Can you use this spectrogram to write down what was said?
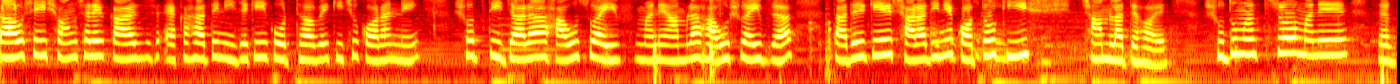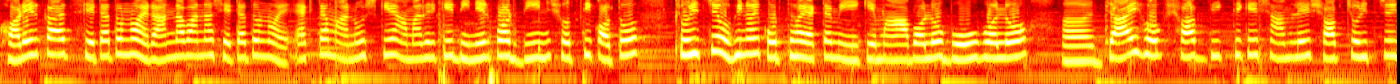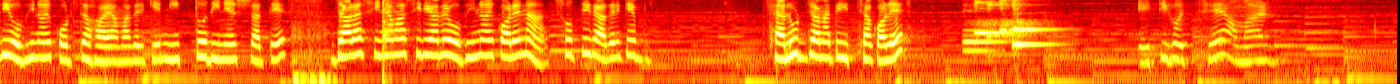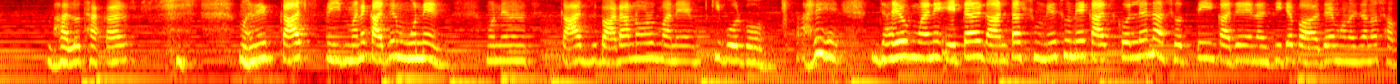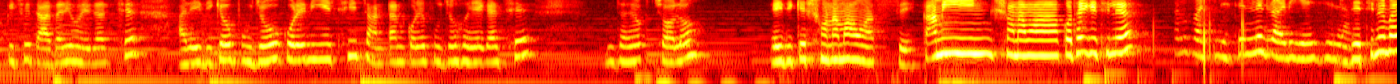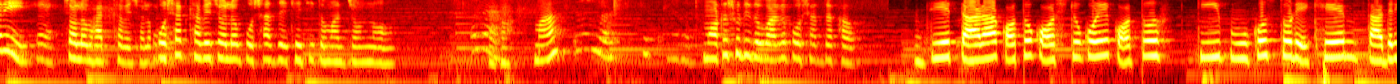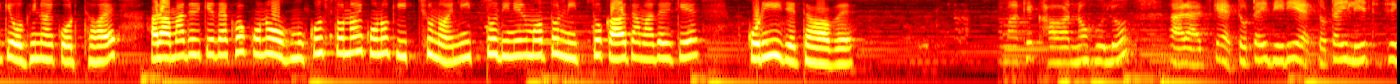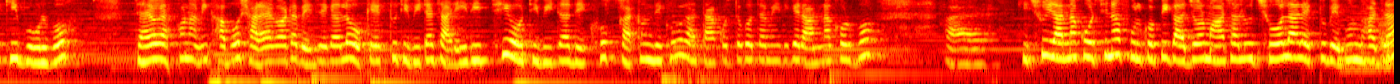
তাও সেই সংসারের কাজ একা হাতে নিজেকেই করতে হবে, কিছু করার নেই। সত্যি, যারা হাউসওয়াইফ মানে আমরা হাউসওয়াইফরা তাদেরকে সারাদিনে কত কী সামলাতে হয়। শুধুমাত্র মানে ঘরের কাজ সেটা তো নয় রান্না বান্না সেটা তো নয়। একটা মানুষকে আমাদেরকে দিনের পর দিন সত্যি কত চরিত্রে অভিনয় করতে হয় একটা মেয়েকে। মা বলো, বউ বলো যাই হোক, সব দিক থেকে সামলে সব চরিত্রেরই অভিনয় করতে হয় আমাদেরকে। নিত্য দিনের সাথে। যারা সিনেমা সিরিয়ালে অভিনয় করে না, সত্যি তাদেরকে স্যালুট জানাতে ইচ্ছা করে। এটি হচ্ছে আমার ভালো থাকার মানে কাজ স্পিড মানে কাজের মনের মানে কাজ বাড়ানোর মানে কি বলব? আরে যাই হোক মানে এটা গানটা শুনে শুনে কাজ করলে না সত্যি কাজের এনার্জিটা পাওয়া যায় মনে যেন সব কিছুই তাড়াতাড়ি হয়ে যাচ্ছে। আর এইদিকেও পুজোও করে নিয়েছি চান টান করে পুজো হয়ে গেছে। যাই হোক চলো। এইদিকে সোনামাও আসছে। কামিং সোনামা কোথায় গেছিলে? জেঠিনের বাড়ি হ্যাঁ। চলো ভাত খাবে চলো। প্রসাদ খাবে চলো প্রসাদ রেখেছি তোমার জন্য। মা? মটরশুঁটি দেবো আগে প্রসাদটা খাও। যে তারা কত কষ্ট করে, কত কি মুখস্থ রেখে তাদেরকে অভিনয় করতে হয়। আর আমাদেরকে দেখো, কোনো মুখস্থ নয়, কোনো কিচ্ছু নয়। নিত্য দিনের মতো নিত্য কাজ আমাদেরকে করেই যেতে হবে। আমাকে খাওয়ানো হলো, আর আজকে এতটাই দেরি, এতটাই লেট যে কি বলব? যাই হোক, এখন আমি খাব, সাড়ে এগারোটা বেজে গেল, ওকে একটু টিভিটা চালিয়ে দিচ্ছি। ও টিভিটা দেখুক কার্টুন দেখুক, আর তা করতে করতে আমি এদিকে রান্না করব। আর কিছুই রান্না করছি না, ফুলকপি, গাজর, মাছ, আলুর ঝোল আর একটু বেগুন ভাজা।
